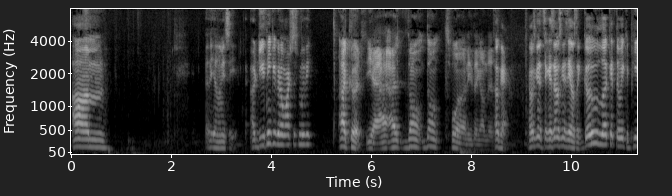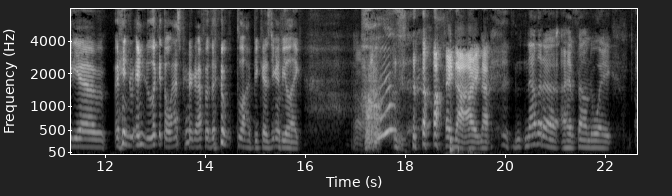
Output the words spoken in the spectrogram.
Um, yeah, let me see. Uh, do you think you're gonna watch this movie? I could. Yeah. I, I don't don't spoil anything on this. Okay. I was gonna say because I was gonna say I was like go look at the Wikipedia and, and look at the last paragraph of the plot because you're gonna be like, Oh. huh? all right, now, all right, now, now that uh, I have found a way, uh,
